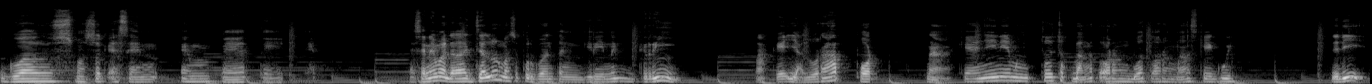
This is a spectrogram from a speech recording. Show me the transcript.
gue harus masuk SNMPTN SNM adalah jalur masuk perguruan tinggi negeri pakai jalur raport. Nah kayaknya ini emang cocok banget orang buat orang males kayak gue. Jadi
